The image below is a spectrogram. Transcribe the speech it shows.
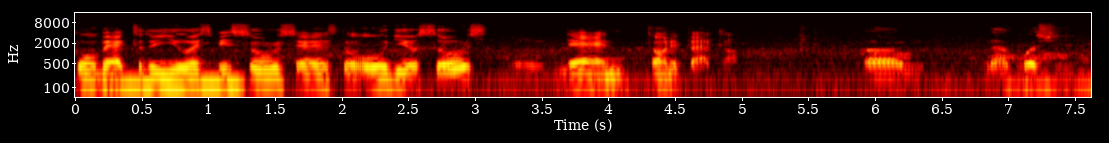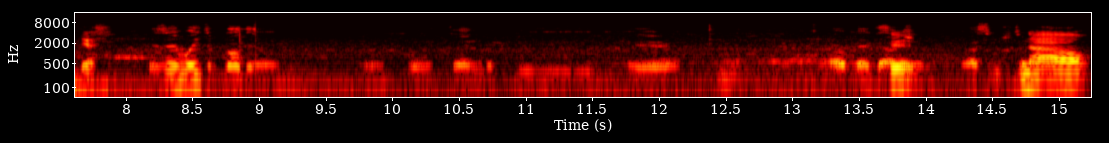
go back to the USB source as the audio source, then turn it back on. Um, now, question: Yes. Is there a way to blow this full thing to be here? Okay, gotcha. See, I see what you're talking Now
